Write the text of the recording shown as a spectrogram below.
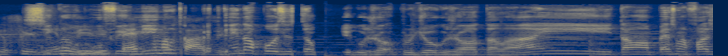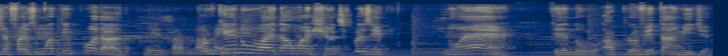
E o Firmino Segundo, vive o Firmino péssima tá fase. perdendo a posição pro Diogo, pro Diogo Jota lá e tá uma péssima fase já faz uma temporada. Exatamente. Por que não vai dar uma chance, por exemplo? Não é querendo aproveitar a mídia.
